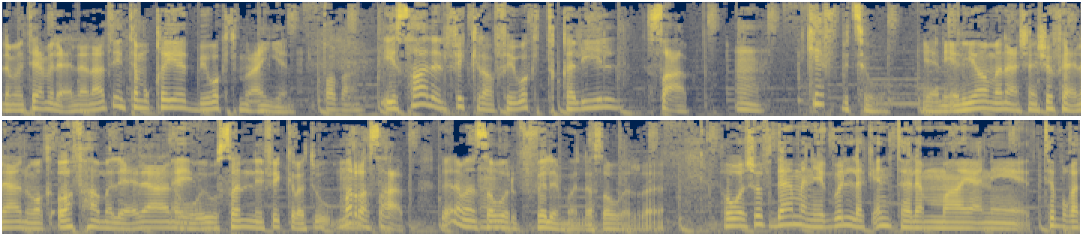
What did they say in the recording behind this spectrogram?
لما تعمل إعلانات أنت مقيد بوقت معين؟ طبعا. إيصال الفكرة في وقت قليل صعب. مم. كيف بتسوي؟ يعني اليوم أنا عشان أشوف إعلان وأفهم الإعلان أيوة. ويوصلني فكرته مرة صعب غير لما نصور فيلم ولا أصور هو شوف دائما يقول لك أنت لما يعني تبغى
